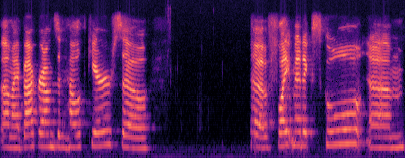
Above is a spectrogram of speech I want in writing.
Uh, my background's in healthcare, so uh, flight medic school. Um,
